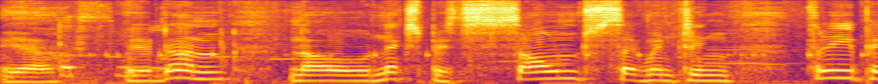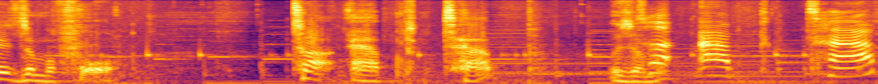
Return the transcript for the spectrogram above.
Yeah. We are done. Now next page. Sound segmenting three, page number four. Ta app tap. Is a Tap tap.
